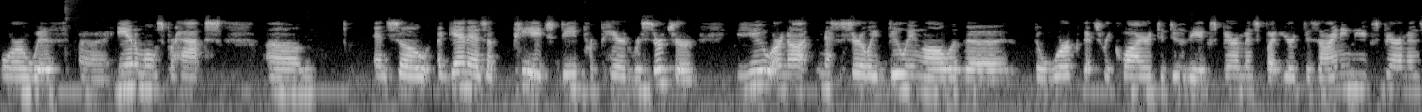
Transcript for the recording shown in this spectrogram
or with uh, animals, perhaps. Um, and so, again, as a PhD prepared researcher, you are not necessarily doing all of the the work that's required to do the experiments, but you're designing the experiments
